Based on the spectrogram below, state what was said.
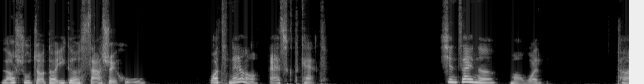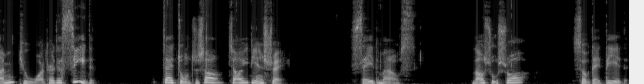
老鼠找到一个洒水壶。What now? asked cat. 现在呢？猫问。Time to water the seed. 在种子上浇一点水。Said mouse. 老鼠说。So they did.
